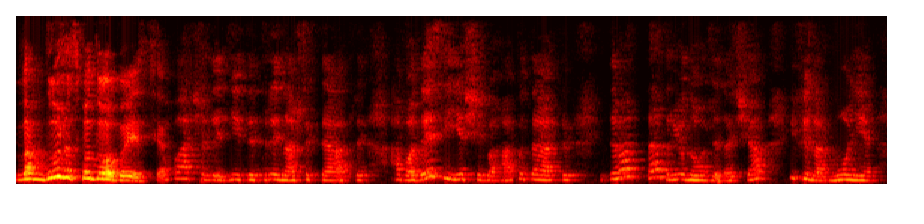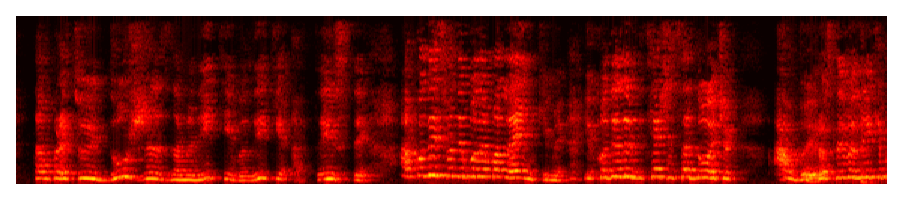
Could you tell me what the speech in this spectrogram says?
Вам дуже сподобається. Бачили діти три наших театри, а в Одесі є ще багато театрів. І театр, юного глядача і філармонія. Там працюють дуже знамениті великі артисти. А колись вони були маленькими і ходили в дитячий садочок, а виросли великими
